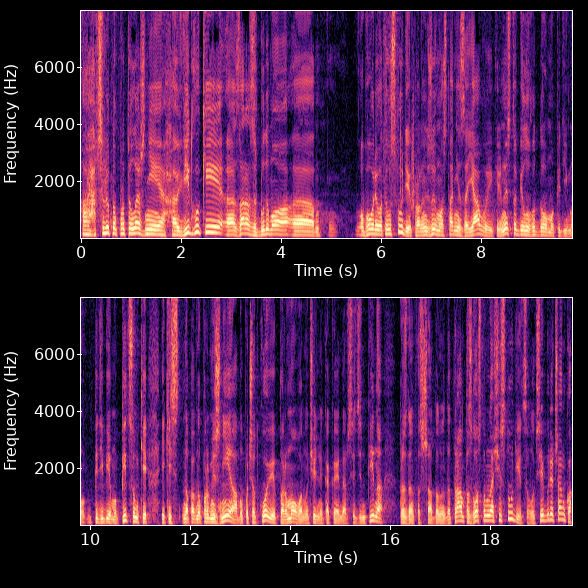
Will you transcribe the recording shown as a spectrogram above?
Абсолютно протилежні е, відгуки. Е, Зараз будемо е, обговорювати у студії. Проаналізуємо останні заяви і керівництва Білого Дому. Підіб'ємо підсумки, якісь напевно проміжні або початкові перемовин очільника КНР Сі Цзіньпіна, президента США Дональда Трампа з гостем нашій студії. Це Олексій Буряченко,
